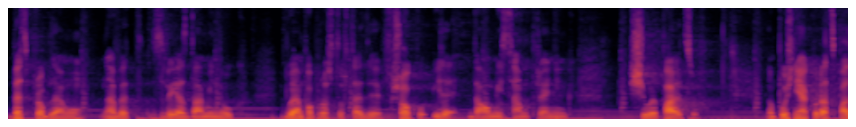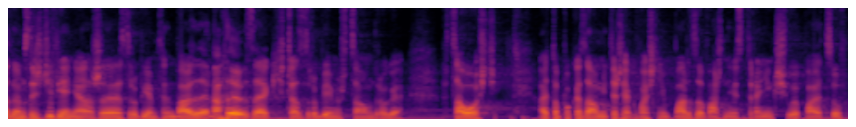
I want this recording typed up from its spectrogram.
bez problemu, nawet z wyjazdami nóg. Byłem po prostu wtedy w szoku, ile dał mi sam trening siły palców. No później akurat spadłem ze zdziwienia, że zrobiłem ten balder, ale za jakiś czas zrobiłem już całą drogę w całości. Ale to pokazało mi też, jak właśnie bardzo ważny jest trening siły palców.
